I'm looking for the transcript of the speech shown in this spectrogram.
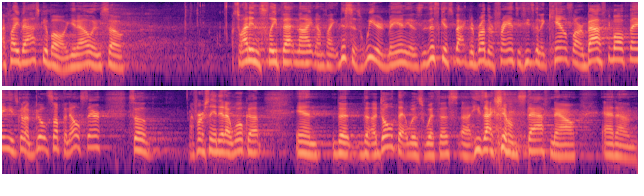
I played basketball, you know, and so so I didn't sleep that night, and I'm like, this is weird, man. This gets back to Brother Francis. He's going to cancel our basketball thing. He's going to build something else there. So the first thing I did, I woke up, and the, the adult that was with us, uh, he's actually on staff now at, um,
